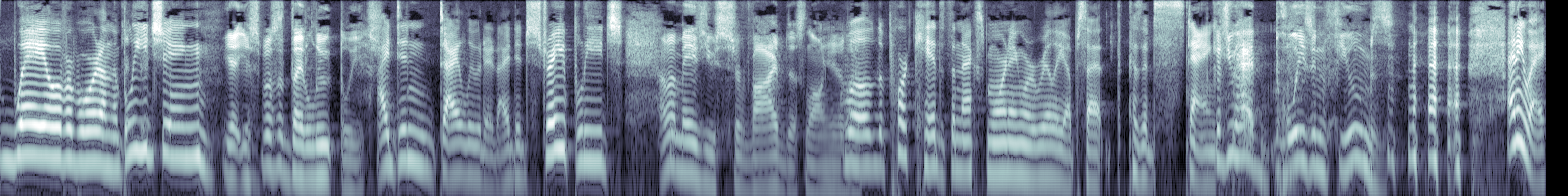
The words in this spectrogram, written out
way overboard on the bleaching. Yeah, you're supposed to dilute bleach. I didn't dilute it. I did straight bleach. I'm amazed you survived this long in your Well, life. the poor kids the next morning were really upset because it stank. Because you had poison fumes. anyway,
